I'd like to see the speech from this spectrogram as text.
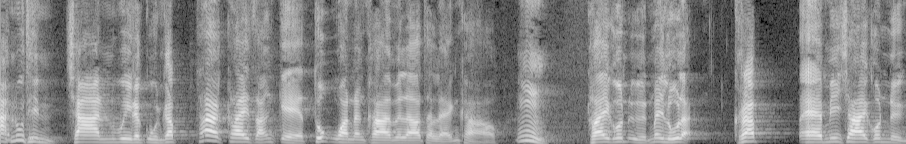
อนุทินชาญวีรกูลครับ ถ้าใครสังเกตทุกวันอังคารเวลาแถลงข่าว อืมใครคนอื่นไม่รู้แหละ ครับ แต่มีชายคนหนึ่ง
